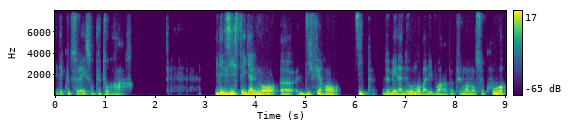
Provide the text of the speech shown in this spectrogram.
et les coups de soleil sont plutôt rares. Il existe également euh, différents types de mélanome, on va les voir un peu plus loin dans ce cours,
